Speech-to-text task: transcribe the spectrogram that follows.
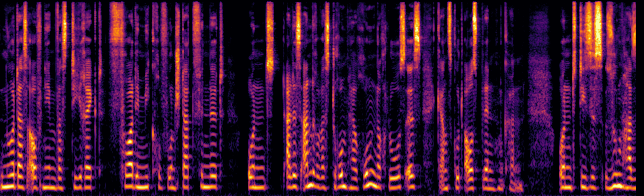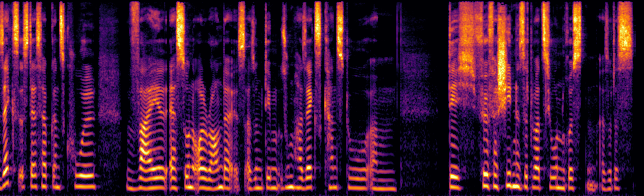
nur das aufnehmen, was direkt vor dem Mikrofon stattfindet und alles andere, was drumherum noch los ist, ganz gut ausblenden können. Und dieses Zoom H6 ist deshalb ganz cool, weil es so ein Allrounder ist. Also mit dem Zoom H6 kannst du ähm, dich für verschiedene Situationen rüsten. Also das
